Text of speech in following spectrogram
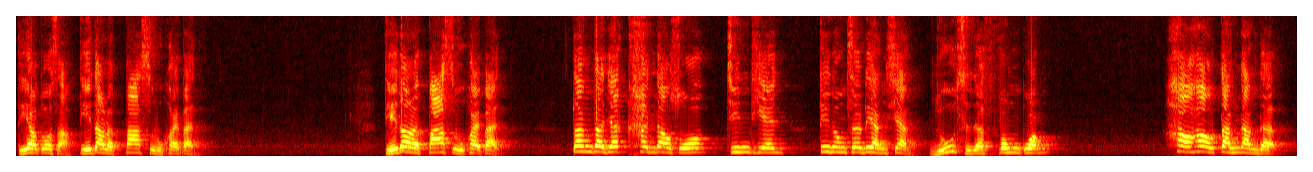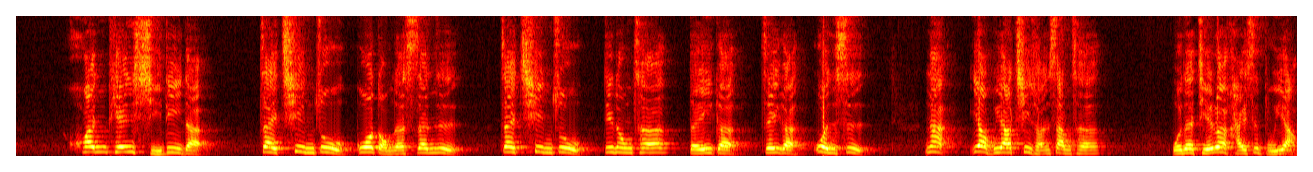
跌到多少？跌到了八十五块半，跌到了八十五块半。当大家看到说今天电动车亮相如此的风光，浩浩荡荡的，欢天喜地的，在庆祝郭董的生日，在庆祝电动车的一个这个问世，那要不要弃船上车？我的结论还是不要。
